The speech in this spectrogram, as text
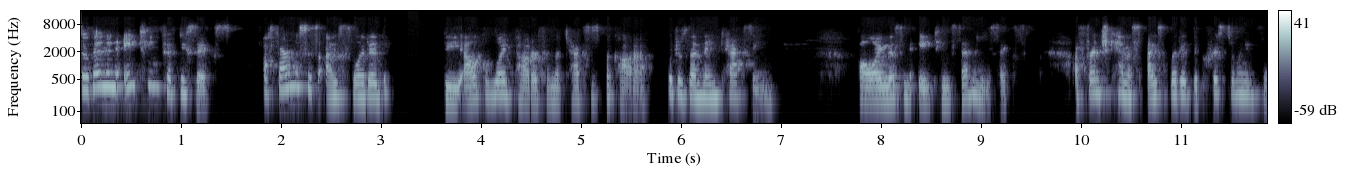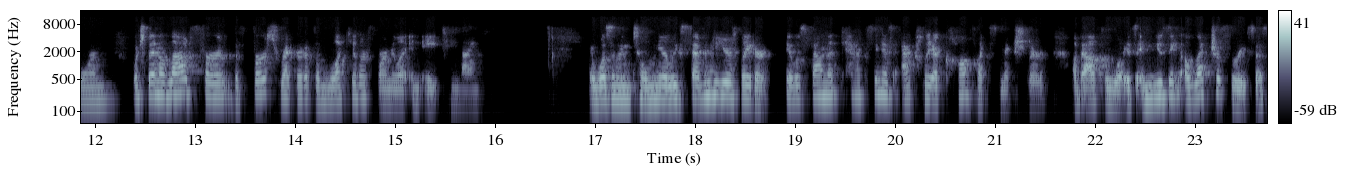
So then in 1856, a pharmacist isolated the alkaloid powder from the Taxus baccata, which was then named taxine. Following this in 1876, a French chemist isolated the crystalline form, which then allowed for the first record of the molecular formula in 1890. It wasn't until nearly 70 years later, it was found that taxine is actually a complex mixture of alkaloids, and using electrophoresis,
